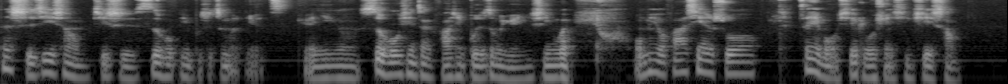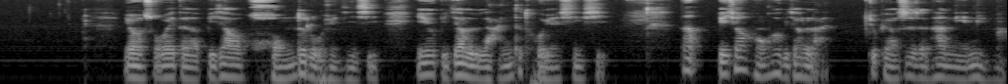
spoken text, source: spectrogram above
但实际上，其实似乎并不是这么原原因呢。似乎现在发现不是这么原因，是因为我们有发现说，在某些螺旋星系上，有所谓的比较红的螺旋星系，也有比较蓝的椭圆星系。那比较红或比较蓝，就表示着它的年龄嘛。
